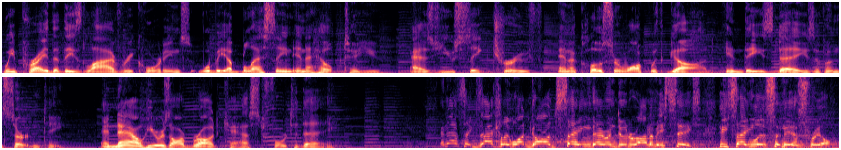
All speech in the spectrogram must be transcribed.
We pray that these live recordings will be a blessing and a help to you as you seek truth and a closer walk with God in these days of uncertainty. And now, here is our broadcast for today. And that's exactly what God's saying there in Deuteronomy 6. He's saying, Listen, Israel,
